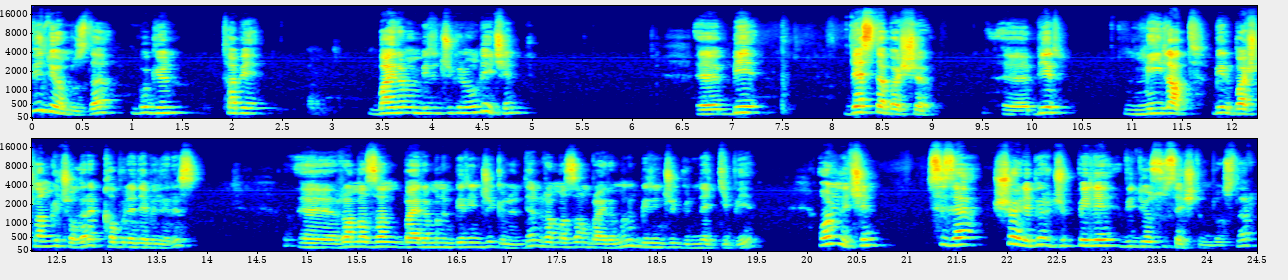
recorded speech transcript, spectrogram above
videomuzda bugün tabi bayramın birinci günü olduğu için e, bir deste başı, e, bir milat, bir başlangıç olarak kabul edebiliriz. E, Ramazan bayramının birinci gününden Ramazan bayramının birinci gününe gibi. Onun için size şöyle bir cübbeli videosu seçtim dostlar.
